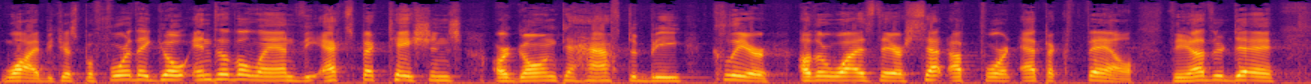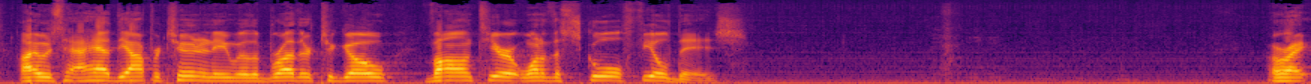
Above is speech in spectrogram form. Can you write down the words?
Why? Because before they go into the land, the expectations are going to have to be clear. Otherwise, they are set up for an epic fail. The other day, I, was, I had the opportunity with a brother to go volunteer at one of the school field days. All right,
